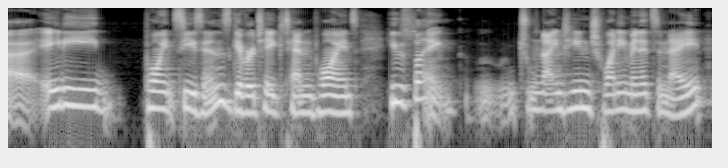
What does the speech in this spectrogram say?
uh, 80 point seasons, give or take 10 points, he was playing 19, 20 minutes a night.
